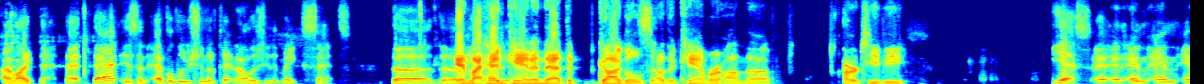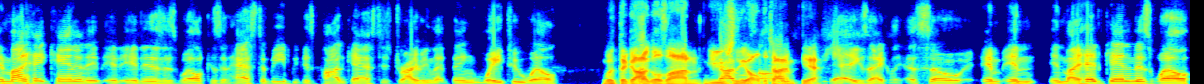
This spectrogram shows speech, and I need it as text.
I like that. That that is an evolution of technology that makes sense. The the in the my head canon that the goggles are the camera on the RTV. Yes, and and and in my head canon, it, it, it is as well because it has to be because podcast is driving that thing way too well. with the goggles on usually Goggles all the on. time. Yeah. Yeah, exactly. Uh, So in in in my head canon as well,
